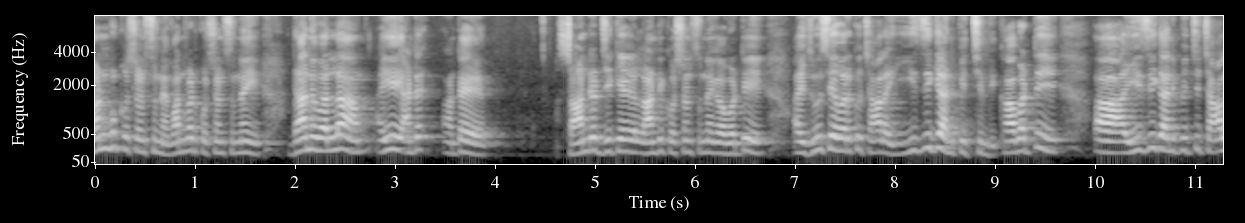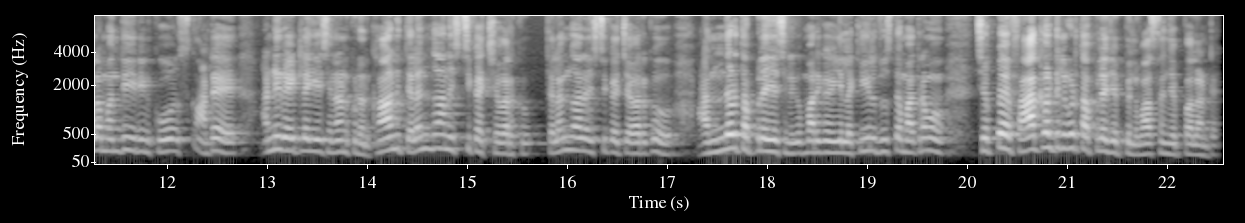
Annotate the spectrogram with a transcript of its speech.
వన్ వర్డ్ క్వశ్చన్స్ ఉన్నాయి వన్ వర్డ్ క్వశ్చన్స్ ఉన్నాయి. దానివల్ల అవి అంటే అంటే స్టాండర్డ్ జీకే లాంటి క్వశ్చన్స్ ఉన్నాయి కాబట్టి అవి చూసే వరకు చాలా ఈజీగా అనిపించింది. కాబట్టి ఈజీగా అనిపించి చాలామంది నేను కోర్స్ అంటే అన్ని రైట్లే చేసాను అనుకున్నారు. కానీ తెలంగాణ హిస్టరీకి వచ్చే వరకు తెలంగాణ హిస్టరీకి వచ్చే వరకు అందరూ తప్పులే చేసింది మరి వీళ్ళ కీలు చూస్తే మాత్రం చెప్పే ఫ్యాకల్టీలు కూడా తప్పులే చెప్పింది వాస్తవం చెప్పాలంటే.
